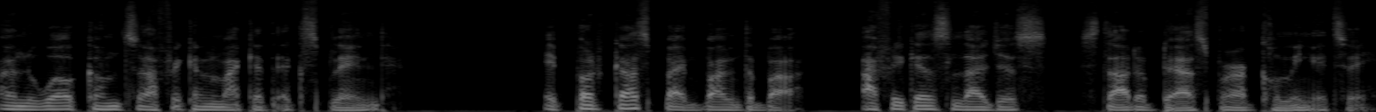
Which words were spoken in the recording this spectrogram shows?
and welcome to African Market Explained, a podcast by Bantaba, Africa's largest startup diaspora community.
